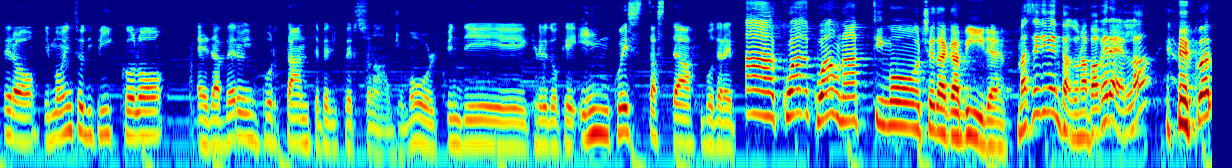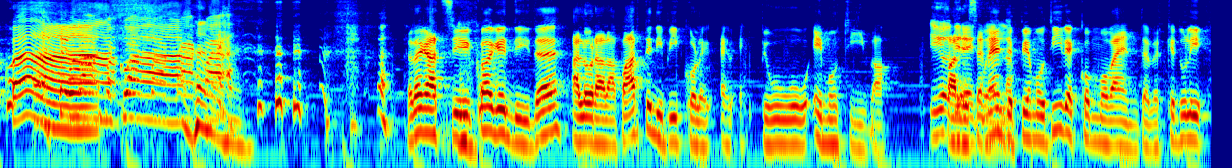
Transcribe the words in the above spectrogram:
però, il momento di piccolo è davvero importante per il personaggio, molto. Quindi credo che in questa sta potrei... Ah, qua, qua un attimo c'è da capire. Ma sei diventato una paperella? qua, qua. qua, qua, qua. Ragazzi, qua che dite? Allora, la parte di piccole è, è più emotiva. Io Palesemente più emotiva e commovente, perché tu lì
